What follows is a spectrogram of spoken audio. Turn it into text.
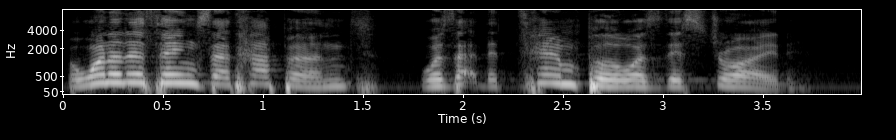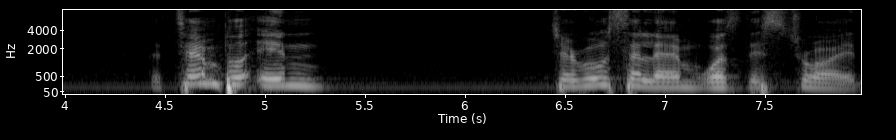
But one of the things that happened was that the temple was destroyed the temple in Jerusalem was destroyed.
